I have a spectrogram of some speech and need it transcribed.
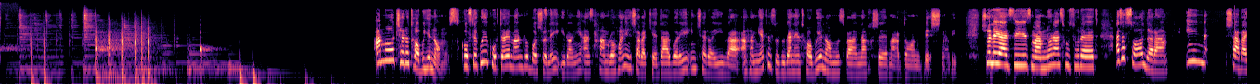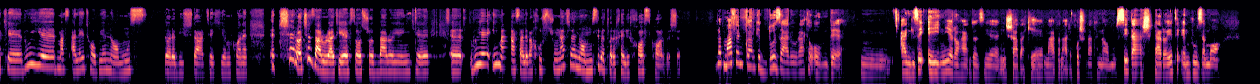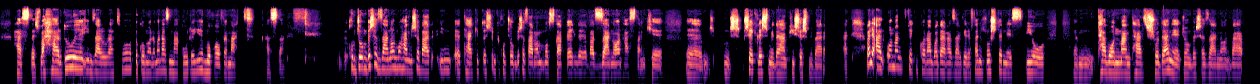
چرا تابوی ناموس؟ گفتگوی کوتاه من رو با شله ایرانی از همراهان این شبکه درباره این چرایی و اهمیت زدودن تابوی ناموس و نقش مردان بشنوید. شله عزیز ممنون از حضورت. از سوال دارم. این شبکه روی مسئله تابوی ناموس داره بیشتر تکیه می‌کنه. چرا؟ چه ضرورتی احساس شد برای اینکه روی این مسئله و خشونت ناموسی به طور خیلی خاص کار بشه؟ من فکر می‌کنم که دو ضرورت عمده انگیزه عینی راه اندازی این شبکه مردان علیه خشونت ناموسی در شرایط امروز ما هستش و هر دو این ضرورت ها به گمان من از مقوله مقاومت هستند خب جنبش زنان ما همیشه بر این تاکید داشتیم که خب جنبش زنان مستقل و زنان هستن که شکلش میدن پیشش می‌برن. ولی الان من فکر می‌کنم با در نظر گرفتن رشد نسبی و توانمندتر شدن جنبش زنان و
